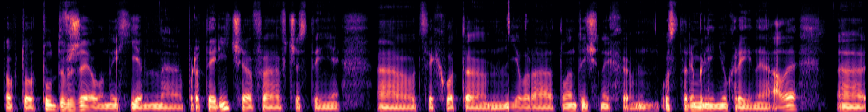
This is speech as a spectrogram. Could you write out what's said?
Тобто тут вже у них є протиріччя в, в частині е, цих от е, євроатлантичних ем, устремлінь України. Але е,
